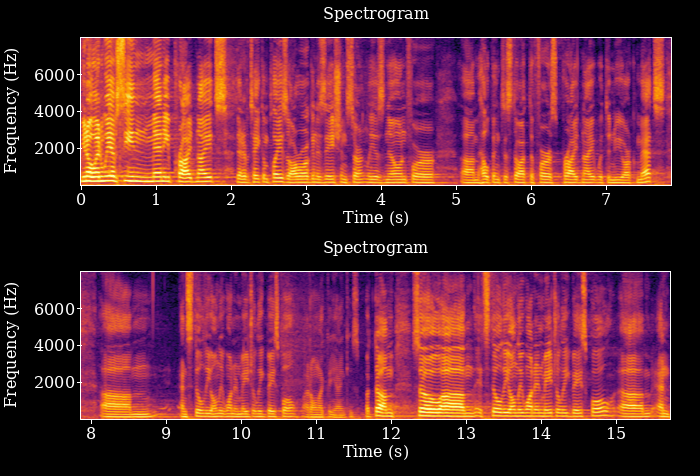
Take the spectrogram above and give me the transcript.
You know, and we have seen many Pride Nights that have taken place. Our organization certainly is known for um, helping to start the first Pride Night with the New York Mets, um, and still the only one in Major League Baseball. I don't like the Yankees, but um, so um, it's still the only one in Major League Baseball, um, and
